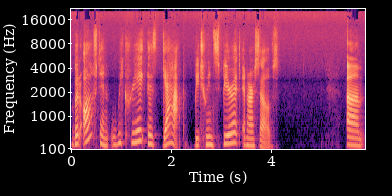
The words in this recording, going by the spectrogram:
but often we create this gap between spirit and ourselves. Um,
